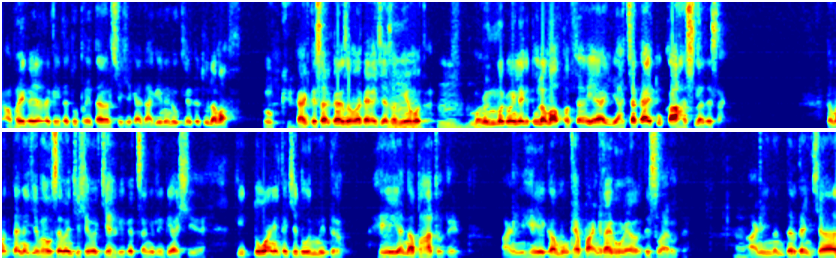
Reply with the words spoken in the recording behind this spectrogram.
अभय कशासाठी? तर तू प्रेतावरचे जे काय दागिने लुकले ते तुला माफ. कारण ते सरकार जमा करायचे असा नियम होता. म्हणून मग म्हणलं की तुला माफ फक्त याचं काय तू का हसला ते सांग तर मग त्याने जी भाऊसाहेबांची शेवटची हकीकत सांगितली ती अशी आहे की तो आणि त्याचे दोन मित्र हे यांना पाहत होते आणि हे एका मोठ्या पांढऱ्या घोड्यावरती स्वार होते. आणि नंतर त्यांच्या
